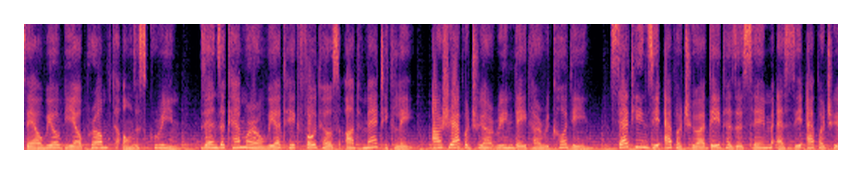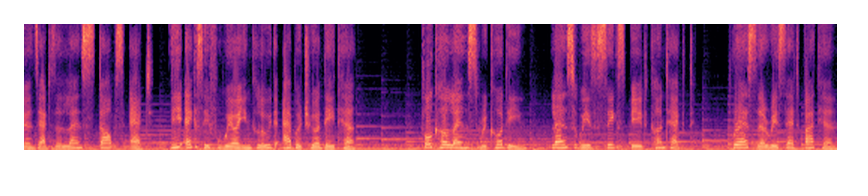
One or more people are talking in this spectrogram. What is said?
there will be a prompt on the screen. Then the camera will take photos automatically. Arch aperture ring data recording. Setting the aperture data the same as the aperture that the lens stops at. The EXIF will include aperture data. Focal length recording. Lens with 6-bit contact. Press the reset button.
